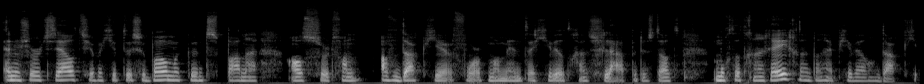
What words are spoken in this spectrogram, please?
En een soort zeiltje wat je tussen bomen kunt spannen. Als soort van afdakje voor het moment dat je wilt gaan slapen. Dus dat, mocht het gaan regenen, dan heb je wel een dakje.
